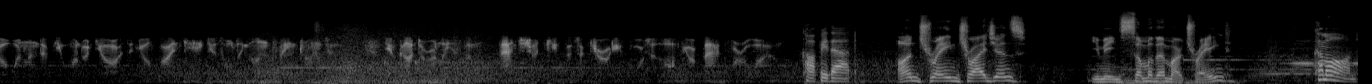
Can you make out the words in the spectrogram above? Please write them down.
Go inland a few hundred yards and you'll find cages holding untrained Trigens. You've got to release them. That should keep the security forces off your back for a while. Copy that. Untrained Trigens? You mean some of them are trained? Come on.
